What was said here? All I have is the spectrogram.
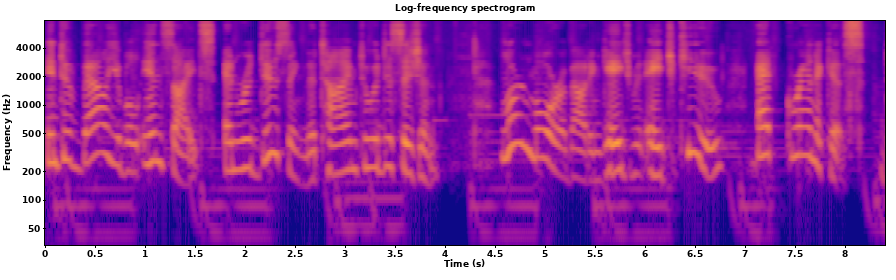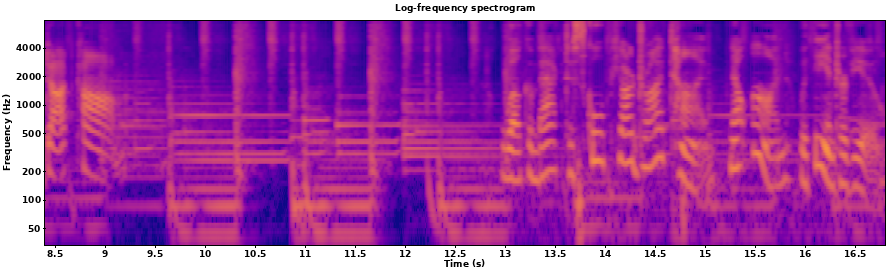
into valuable insights and reducing the time to a decision. Learn more about Engagement HQ at granicus.com. Welcome back to School PR Drive Time. Now on with the interview.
